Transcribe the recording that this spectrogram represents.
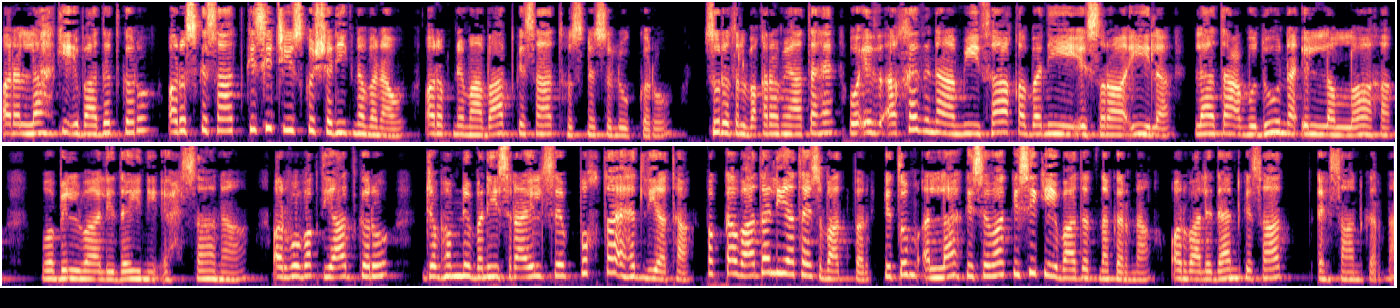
اور اللہ کی عبادت کرو اور اس کے ساتھ کسی چیز کو شریک نہ بناؤ اور اپنے ماں باپ کے ساتھ حسن سلوک کرو۔ سورت البقرا میں آتا ہے وہ از اخد نہ میسا بنی اسرا لاتا بدون اللہ و بال والدین احسانہ اور وہ وقت یاد کرو جب ہم نے بنی اسرائیل سے پختہ عہد لیا تھا، پکا وعدہ لیا تھا اس بات پر کہ تم اللہ کے سوا کسی کی عبادت نہ کرنا اور والدین کے ساتھ احسان کرنا۔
